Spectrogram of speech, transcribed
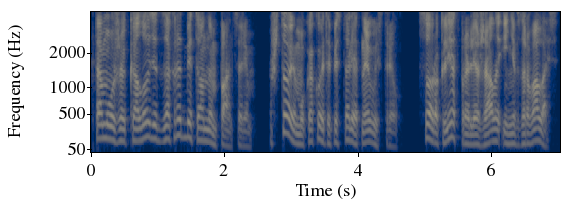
К тому же колодец закрыт бетонным панцирем. Что ему какой-то пистолетный выстрел? 40 лет пролежала и не взорвалась.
